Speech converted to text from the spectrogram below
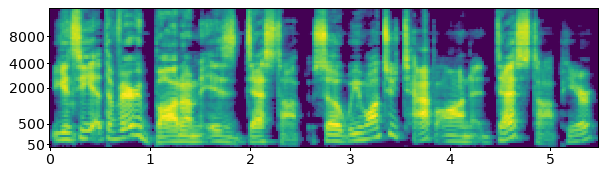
you can see at the very bottom is desktop. So we want to tap on desktop here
